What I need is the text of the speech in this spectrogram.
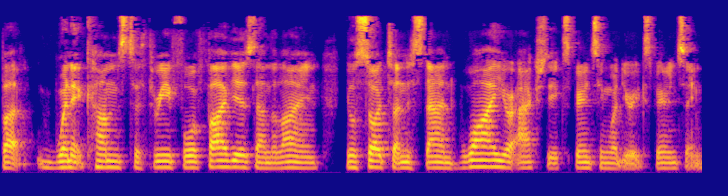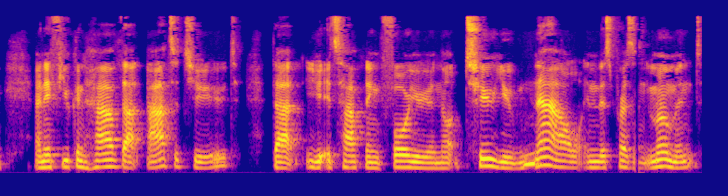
but when it comes to three, four, five years down the line, you'll start to understand why you're actually experiencing what you're experiencing. And if you can have that attitude that it's happening for you and not to you now in this present moment,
